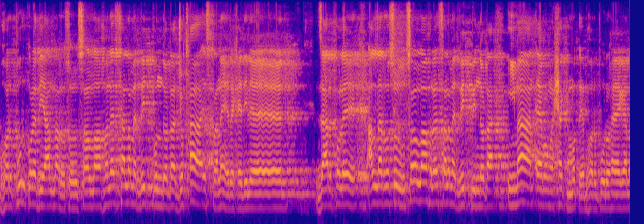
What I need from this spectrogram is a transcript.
ভরপুর করে দিয়ে আল্লাহ রসুল সাল্লাহ সাল্লামের হৃৎপিণ্ডটা যথা স্থানে রেখে দিলেন। যার ফলে আল্লাহ রসুল সাল্লাহ সাল্লামের হৃৎপিণ্ডটা ইমান এবং হেকমতে ভরপুর হয়ে গেল।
